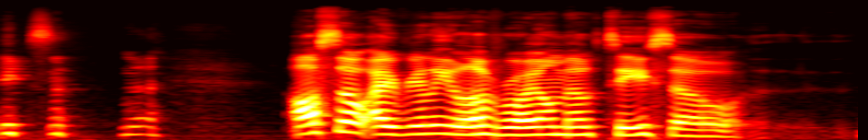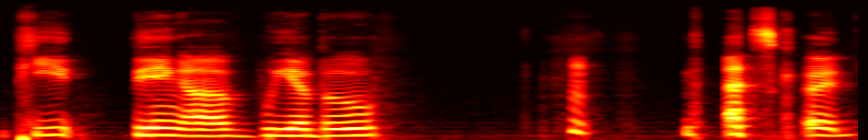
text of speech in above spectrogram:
reason also, I really love royal milk tea, so Pete being a weeaboo, that's good.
